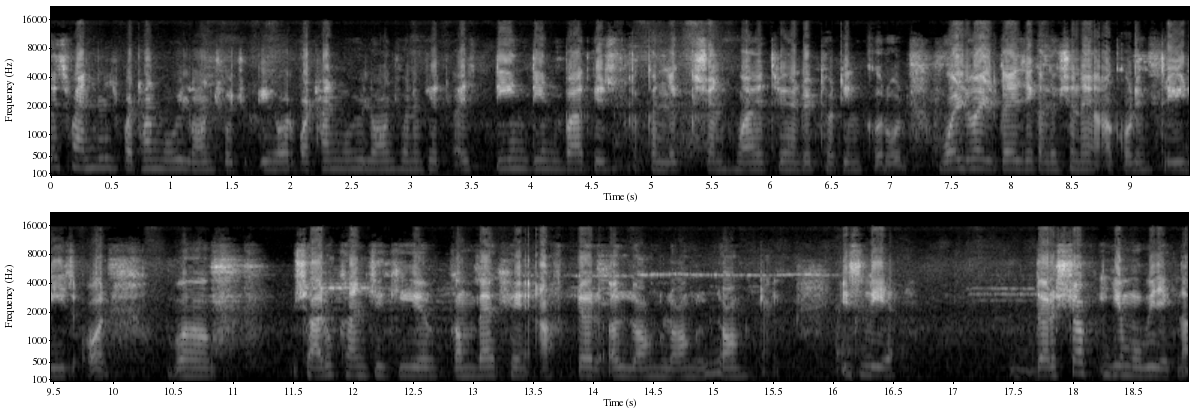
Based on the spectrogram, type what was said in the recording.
Guys finally Pathaan movie launch हो चुकी है और पठान मूवी लॉन्च होने के गाइस तीन दिन बाद गाइस इसका कलेक्शन हुआ है 313 करोड़ वर्ल्ड वाइड गाइस ये कलेक्शन है अकॉर्डिंग थ्री डीज और शाहरुख खान जी की ये कम है after a long long long time इसलिए दर्शक ये मूवी देखना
